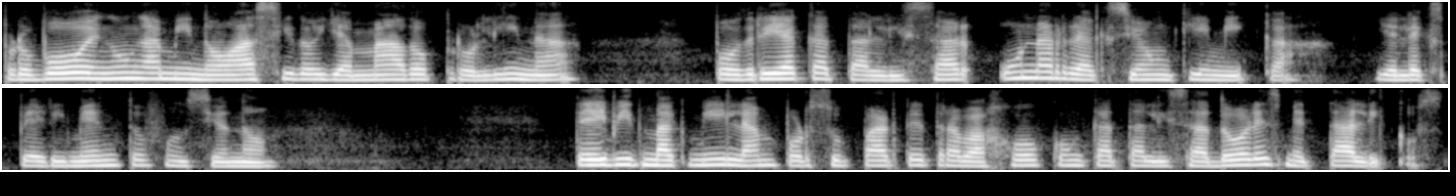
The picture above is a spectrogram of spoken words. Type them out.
probó en un aminoácido llamado prolina podría catalizar una reacción química y el experimento funcionó. David Macmillan, por su parte, trabajó con catalizadores metálicos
